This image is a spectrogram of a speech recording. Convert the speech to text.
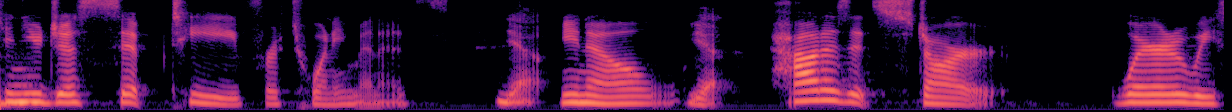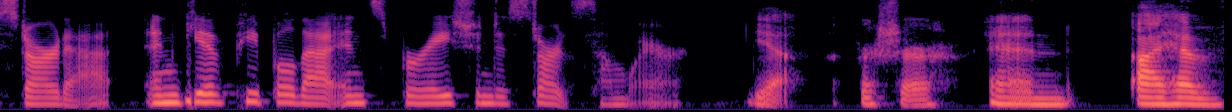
Can you mm-hmm. just sip tea for 20 minutes? Yeah. You know yeah. how does it start? Where do we start at? And give people that inspiration to start somewhere. Yeah for sure. And i have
